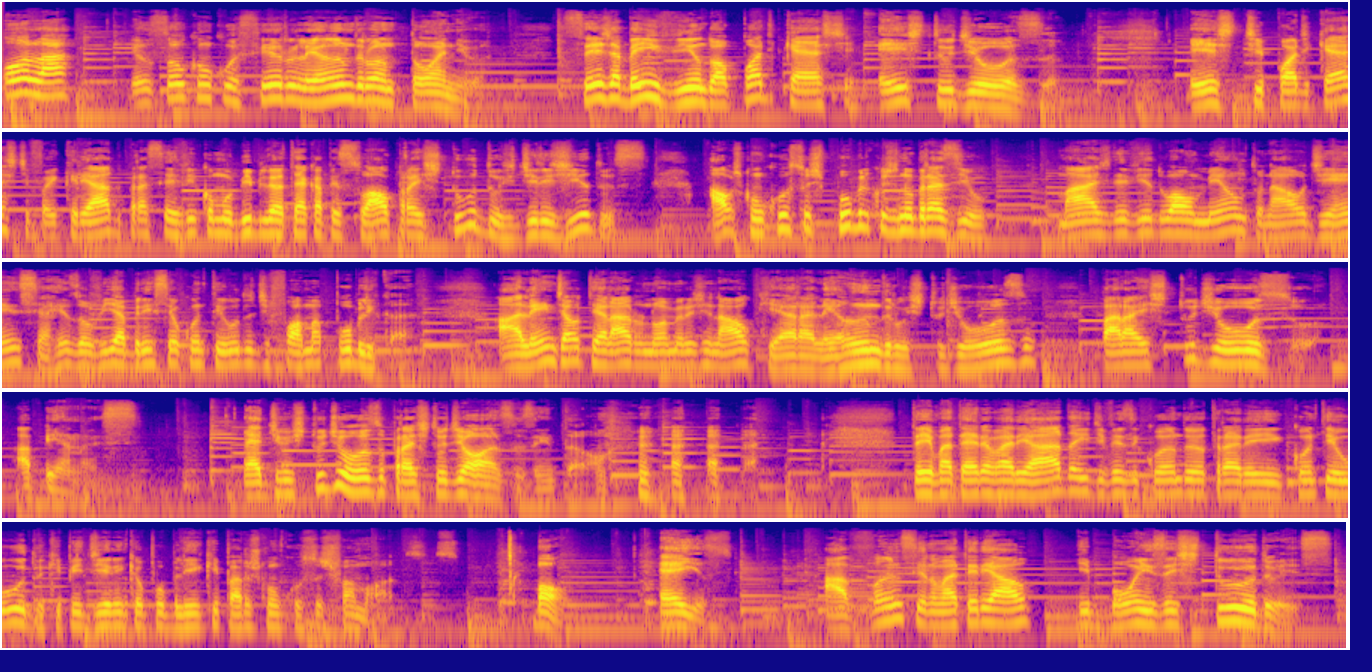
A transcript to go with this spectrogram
Olá, eu sou o concurseiro Leandro Antônio. Seja bem-vindo ao podcast Estudioso. Este podcast foi criado para servir como biblioteca pessoal para estudos dirigidos aos concursos públicos no Brasil, mas devido ao aumento na audiência, resolvi abrir seu conteúdo de forma pública, além de alterar o nome original, que era Leandro Estudioso, para Estudioso apenas. É de um estudioso para estudiosos, então. Tem matéria variada e de vez em quando eu trarei conteúdo que pedirem que eu publique para os concursos famosos. Bom, é isso. Avance no material e bons estudos!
